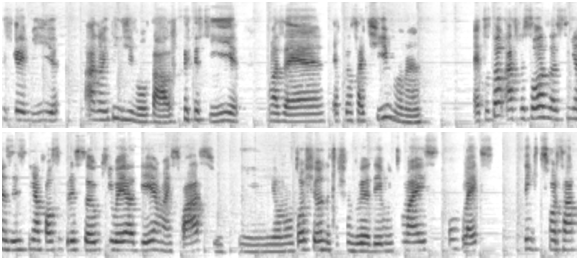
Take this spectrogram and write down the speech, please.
escrevia. Ah, não entendi, voltava. assim, mas é, é cansativo, né? É total... As pessoas, assim, às vezes têm a falsa impressão que o EAD é mais fácil, e eu não tô achando, eu tô achando o EAD muito mais complexo. Tem que te esforçar,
